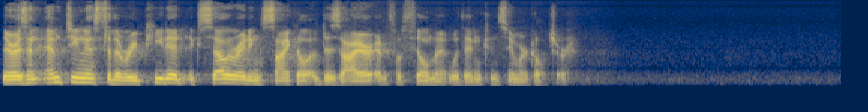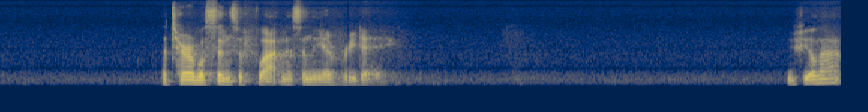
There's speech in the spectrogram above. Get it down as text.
There is an emptiness to the repeated, accelerating cycle of desire and fulfillment within consumer culture. A terrible sense of flatness in the everyday. You feel that?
